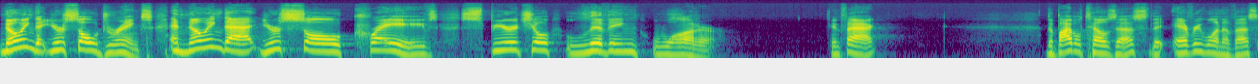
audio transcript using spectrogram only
knowing that your soul drinks and knowing that your soul craves spiritual living water. In fact, the Bible tells us that every one of us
